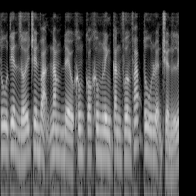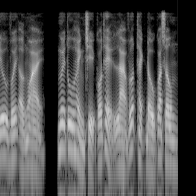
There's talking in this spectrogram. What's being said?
Tu tiên giới trên vạn năm đều không có không linh căn phương pháp tu luyện truyền lưu với ở ngoài, ngươi tu hành chỉ có thể là vớt thạch đầu qua sông,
